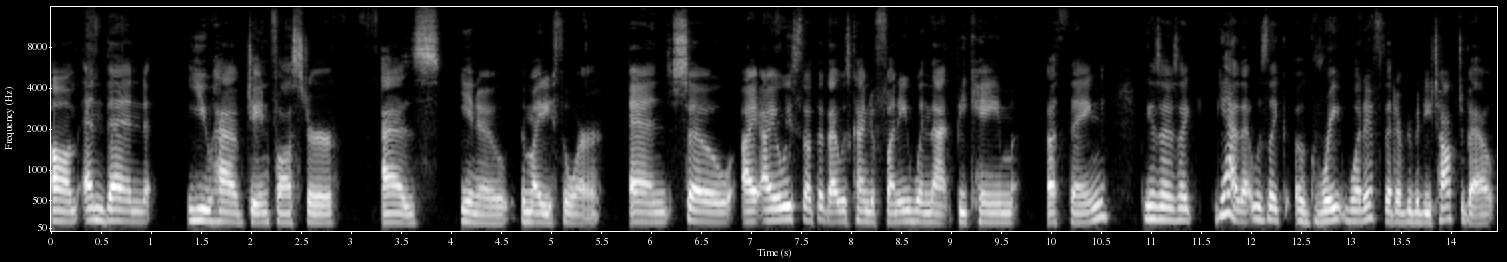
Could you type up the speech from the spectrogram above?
um, and then you have Jane Foster as you know the mighty Thor, and so I, I always thought that that was kind of funny when that became a thing because I was like, yeah, that was like a great what if that everybody talked about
